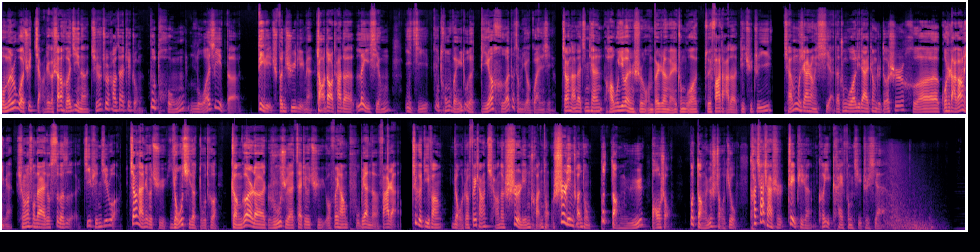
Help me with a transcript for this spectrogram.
我们如果去讲这个《山河记》呢，其实就是要在这种不同逻辑的地理分区里面找到它的类型以及不同维度的叠合的这么一个关系。江南在今天毫无疑问是我们被认为中国最发达的地区之一。钱穆先生写的《中国历代政治得失和国史大纲》里面，形容宋代就四个字：积贫积弱。江南这个区尤其的独特，整个的儒学在这个区域有非常普遍的发展。这个地方有着非常强的士林传统，士林传统不等于保守，不等于守旧，它恰恰是这批人可以开风气之先。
